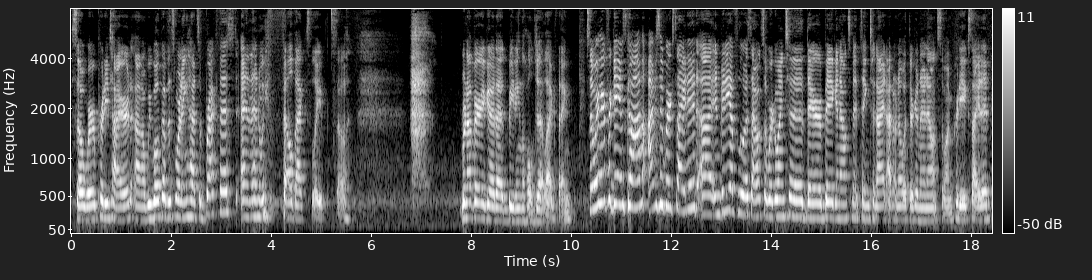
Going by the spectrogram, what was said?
so we're pretty tired. Uh, we woke up this morning, had some breakfast, and then we fell back asleep. So we're not very good at beating the whole jet lag thing. So we're here for Gamescom. I'm super excited. Uh, Nvidia flew us out, so we're going to their big announcement thing tonight. I don't know what they're going to announce, so I'm pretty excited.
